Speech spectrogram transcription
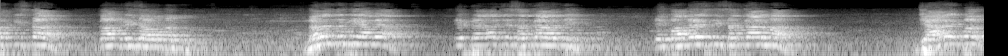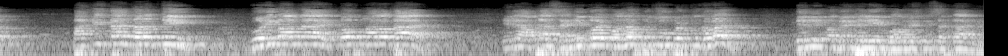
પાકિસ્તાન ગાંઠડી ચાલુ કરતું નરેન્દ્રભાઈ આવ્યા. એ પહેલા જે સરકાર હતી એ કોંગ્રેસની સરકારમાં જ્યારે પણ પાકિસ્તાન તરફથી ગોળીબાર થાય, તોપમારો થાય, એટલે આપણા સૈનિકોએ કોને પૂછવું પડતું ખબર? દિલ્હીમાં બેઠેલી એ કોંગ્રેસની સરકારને.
